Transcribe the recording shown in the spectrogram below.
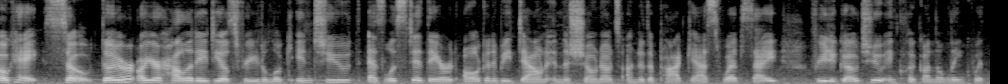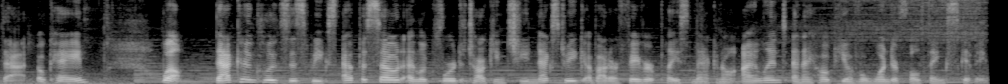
Okay, so there are your holiday deals for you to look into. As listed, they are all going to be down in the show notes under the podcast website for you to go to and click on the link with that. Okay, well, that concludes this week's episode. I look forward to talking to you next week about our favorite place, Mackinac Island, and I hope you have a wonderful Thanksgiving.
